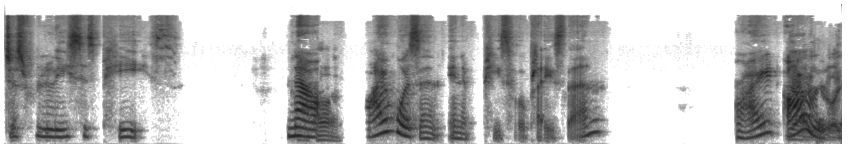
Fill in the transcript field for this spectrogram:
just releases peace. Now, I wasn't in a peaceful place then right? Yeah, I was like,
